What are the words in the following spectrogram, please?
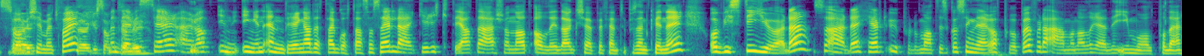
så er, bekymret for. Det men det vi ser, er at in ingen endring av dette har gått av seg selv. Det er ikke riktig at det er sånn at alle i dag kjøper 50% kvinner. Og hvis de gjør det, så er det helt uproblematisk å signere oppropet, for da er man allerede i mål på det.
